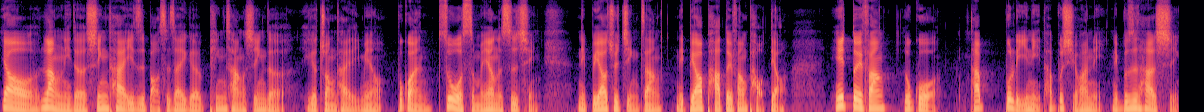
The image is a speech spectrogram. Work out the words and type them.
要让你的心态一直保持在一个平常心的一个状态里面哦。不管做什么样的事情，你不要去紧张，你不要怕对方跑掉，因为对方如果他不理你，他不喜欢你，你不是他的型，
